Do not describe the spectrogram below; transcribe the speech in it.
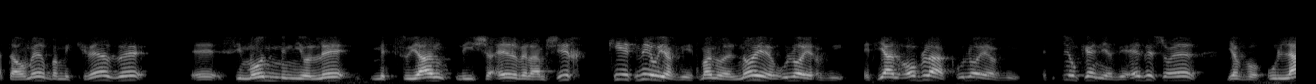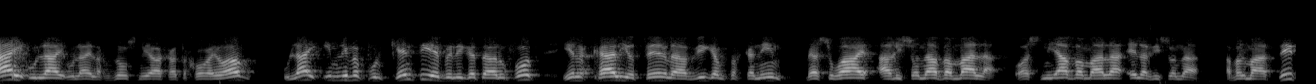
אתה אומר במקרה הזה אה, סימון מיניולה מצוין להישאר ולהמשיך, כי את מי הוא יביא? את מנואל נויר? הוא לא יביא. את יאן אובלק? הוא לא יביא. את מי הוא כן יביא? איזה שוער יבוא? אולי, אולי, אולי לחזור שנייה אחת אחורה, יואב, אולי אם ליברפול כן תהיה בליגת האלופות, יהיה לה קל יותר להביא גם שחקנים מהשורה הראשונה ומעלה, או השנייה ומעלה אל הראשונה. אבל מעשית,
